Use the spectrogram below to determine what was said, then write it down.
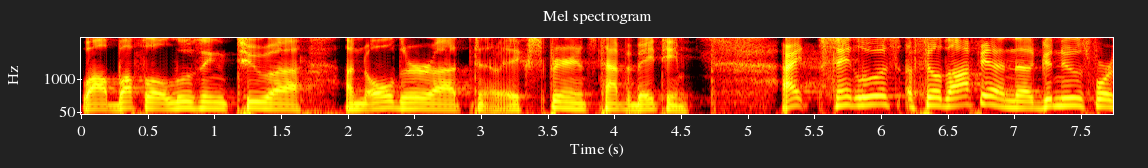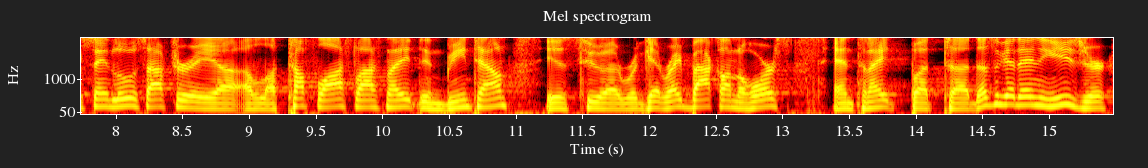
while Buffalo losing to uh, an older, uh, experienced Tampa Bay team. All right, St. Louis, Philadelphia, and the good news for St. Louis after a, uh, a, a tough loss last night in Beantown is to uh, get right back on the horse and tonight, but uh, doesn't get any easier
